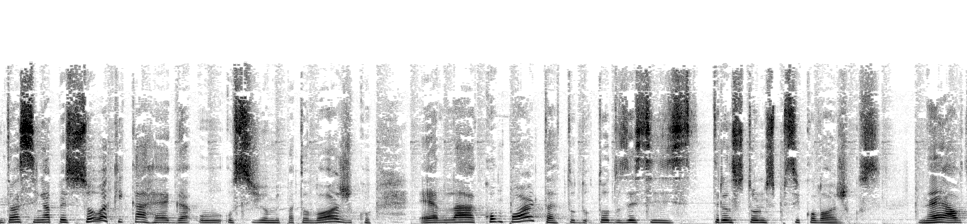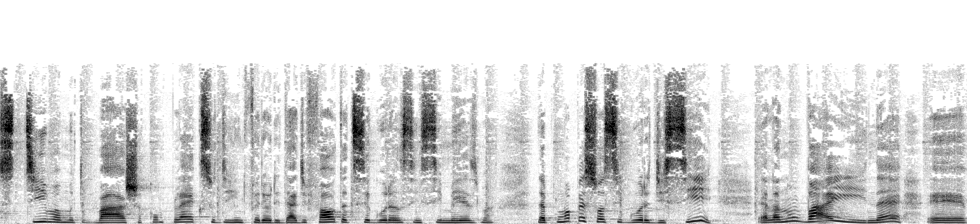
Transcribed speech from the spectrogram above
Então, assim, a pessoa que carrega o, o ciúme patológico, ela comporta tudo, todos esses transtornos psicológicos. Né? Autoestima muito baixa, complexo de inferioridade, falta de segurança em si mesma. Né? Porque uma pessoa segura de si, ela não vai né, é,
